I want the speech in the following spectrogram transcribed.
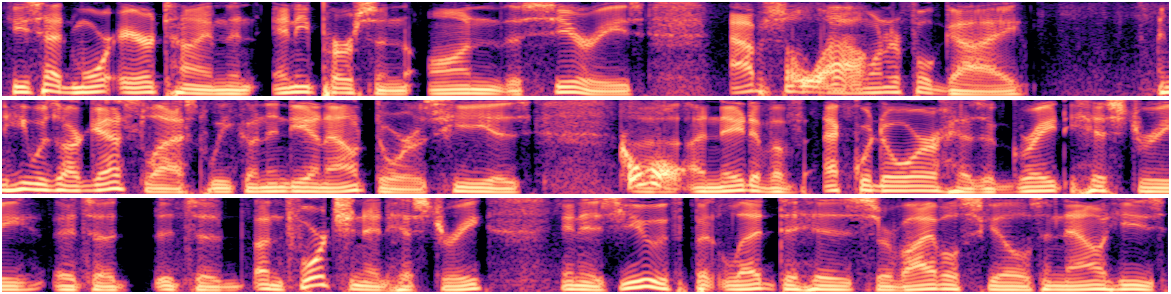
He's had more airtime than any person on the series. Absolutely Oh, wow. wonderful guy. And he was our guest last week on Indian Outdoors. He is Cool. uh, a native of Ecuador, has a great history. It's a it's a unfortunate history in his youth, but led to his survival skills. And now he's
